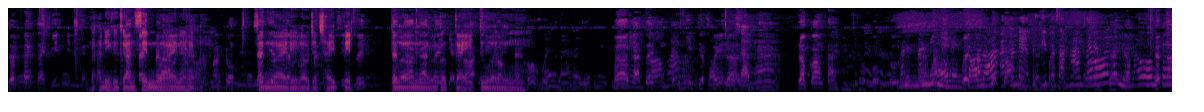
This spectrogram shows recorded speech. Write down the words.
dân bang tại chít อันนี้คือการเส้นไหว้นะฮะ เส้นไหว้โดยเราจะใช้เป็ดตัวหนึ่งแล้วก็ไก่ตัวหนึ่ง Ờ, cả tôi cũng cũng nhìn chụp với là Sám ha. làm con tay มันมันมีในหนึ่งสองเหรออันเนี้ยตะกี้ภาษาพันธ์โอ้ยมันเหมือนเอาองค์แก่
